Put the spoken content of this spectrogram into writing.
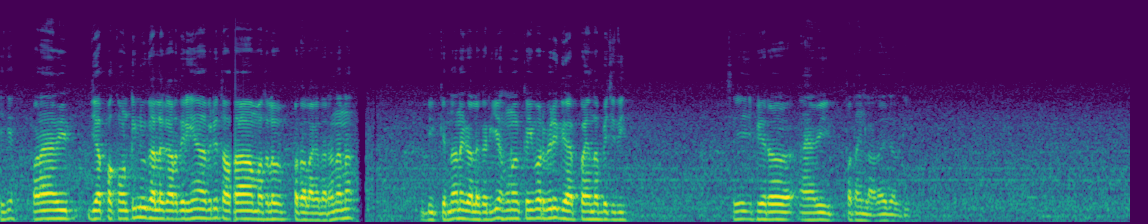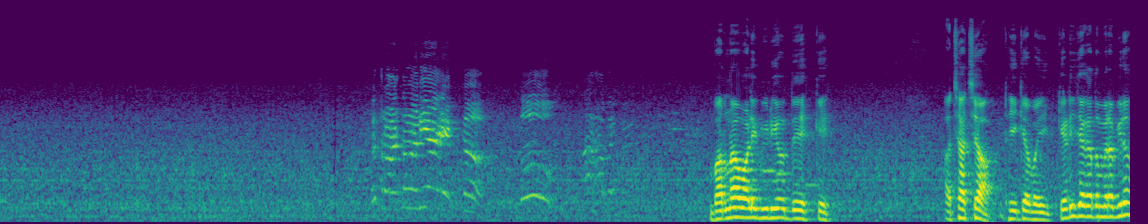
ਠੀਕ ਹੈ? ਪਰ ਐ ਵੀ ਜੇ ਆਪਾਂ ਕੰਟੀਨਿਊ ਗੱਲ ਕਰਦੇ ਰਹੀਏ ਤਾਂ ਵੀਰੇ ਤਾਂ ਤਾਂ ਮਤਲਬ ਪਤਾ ਲੱਗਦਾ ਰਹਿੰਦਾ ਨਾ ਵੀ ਕਿੰਨਾ ਨੇ ਗੱਲ ਕਰੀਏ ਹੁਣ ਕਈ ਵਾਰ ਵੀਰੇ ਗੈਪ ਪੈ ਜਾਂਦਾ ਵਿੱਚ ਦੀ। ਸਹੀ ਫਿਰ ਐ ਵੀ ਪਤਾ ਨਹੀਂ ਲੱਗਦਾ ਜਲਦੀ ਮਿੱਤਰੋ ਅੱਜ ਤੋਂ ਨਹੀਂ ਆ ਇੱਕ ਵਰਨਾ ਵਾਲੀ ਵੀਡੀਓ ਦੇਖ ਕੇ। ਅੱਛਾ ਅੱਛਾ, ਠੀਕ ਹੈ ਬਾਈ। ਕਿਹੜੀ ਜਗ੍ਹਾ ਤੋਂ ਮੇਰਾ ਵੀਰ?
